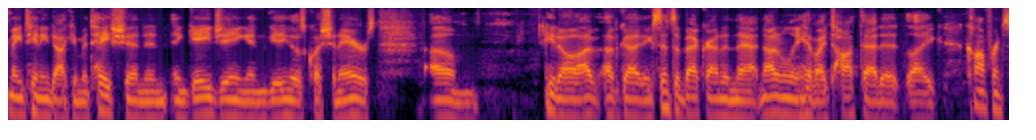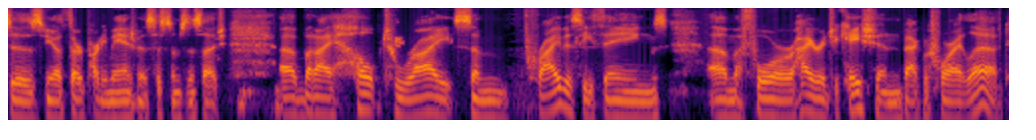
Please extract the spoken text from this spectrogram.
maintaining documentation and engaging and getting those questionnaires. Um, you know, I've, I've got an extensive background in that. Not only have I taught that at like conferences, you know, third party management systems and such, uh, but I helped write some privacy things um, for higher education back before I left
